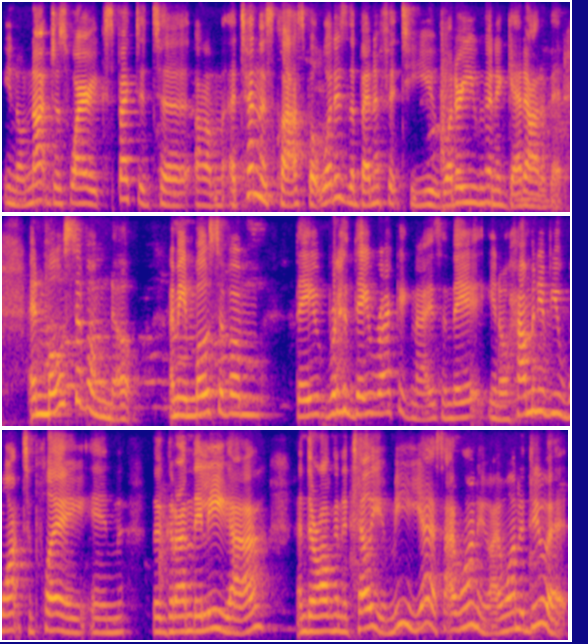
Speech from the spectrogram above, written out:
you know not just why are you expected to um, attend this class but what is the benefit to you? What are you going to get out of it? And most of them know i mean most of them they they recognize and they you know how many of you want to play in the grande liga? And they're all going to tell you me? Yes i want to. I want to do it.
